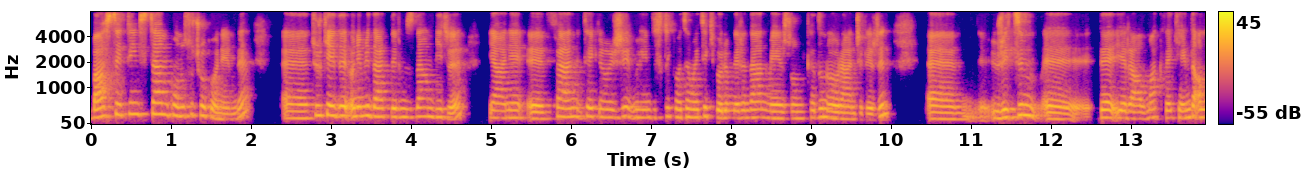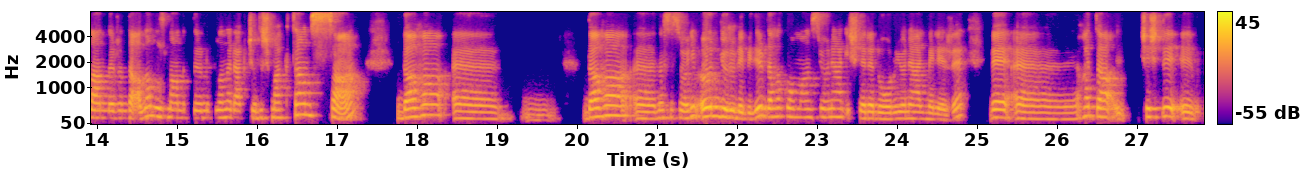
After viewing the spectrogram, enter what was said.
bahsettiğim STEM konusu çok önemli. E, Türkiye'de önemli dertlerimizden biri yani e, fen, teknoloji, mühendislik, matematik bölümlerinden mezun kadın öğrencilerin e, üretimde e, yer almak ve kendi alanlarında alan uzmanlıklarını kullanarak çalışmaktansa daha e, daha e, nasıl söyleyeyim öngörülebilir, daha konvansiyonel işlere doğru yönelmeleri ve e, hatta çeşitli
